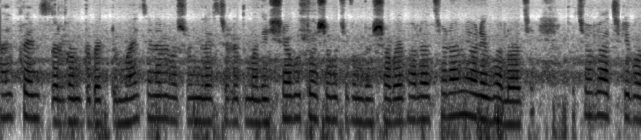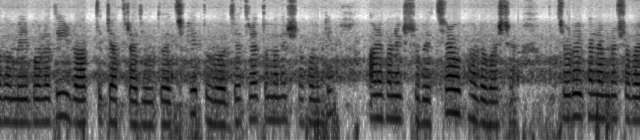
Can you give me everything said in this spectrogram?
Hi friends welcome to back to my channel বাসন লাইফস্টাইলে তোমাদের স্বাগত। আশা করছি তোমরা সবাই ভালো আছো আর আমি অনেক ভালো আছি। তো চলো আজকে প্রথমেই বলে দিই, রথযাত্রা যেহেতু আজকে, তো রথযাত্রা তোমাদের সকলকে অনেক অনেক শুভেচ্ছা ও ভালোবাসা। চলো এখানে আমরা সবাই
